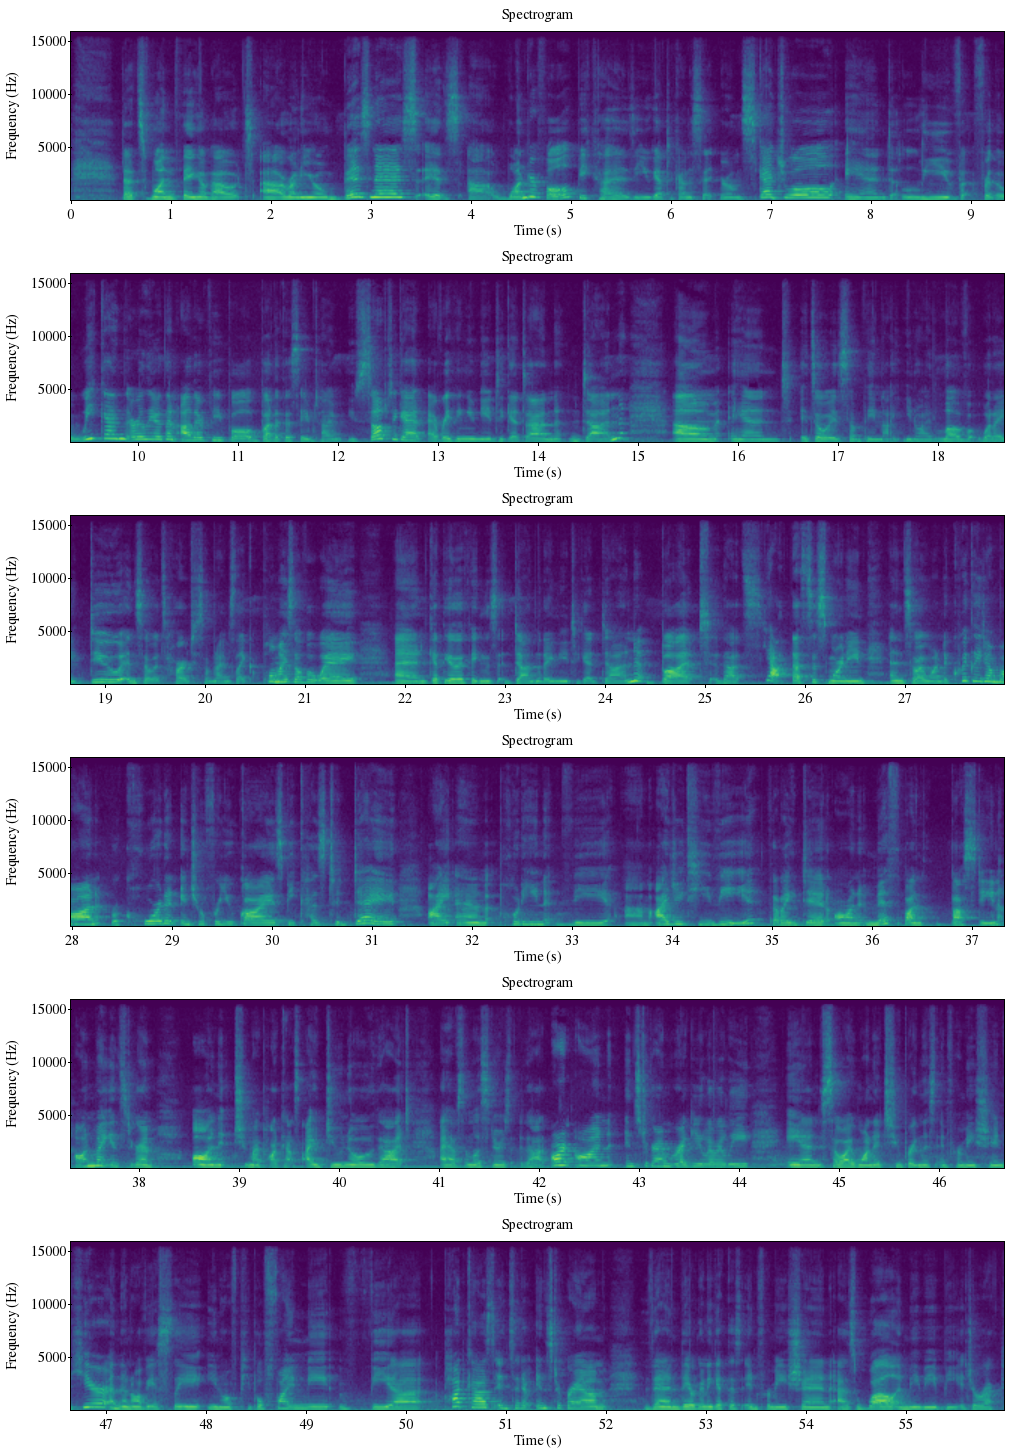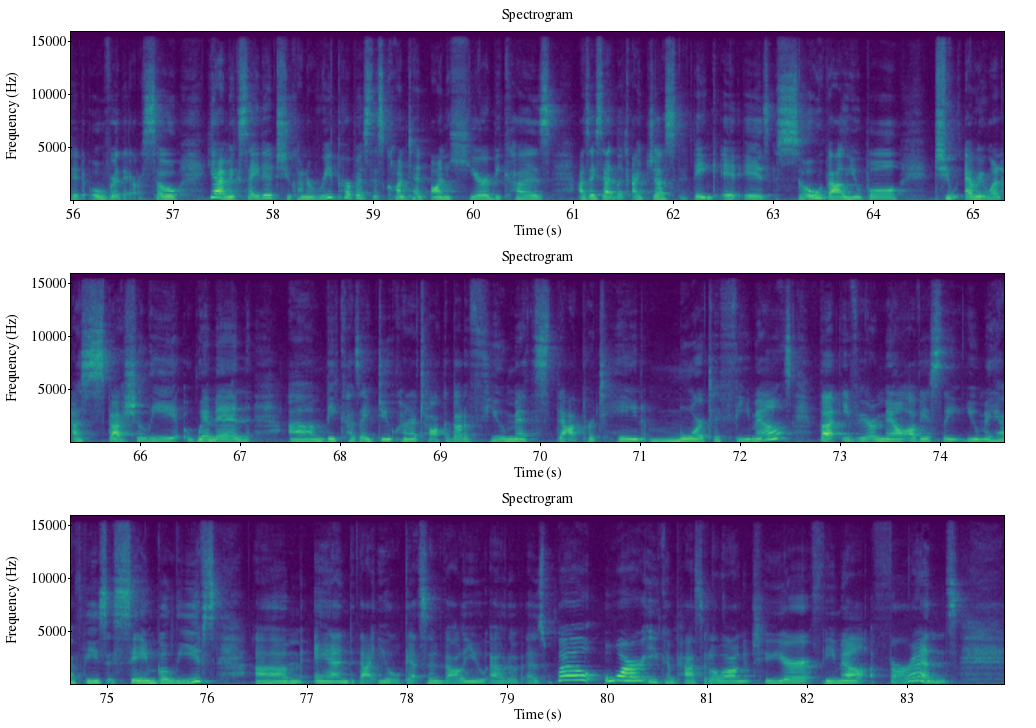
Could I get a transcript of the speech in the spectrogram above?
That's one thing about uh, running your own business. It's uh, wonderful because you get to kind of set your own schedule and leave for the weekend earlier than other people, but at the same time, you still have to get everything you need to get done done. Um, and it's always something I, you know, I love what I do, and so it's hard to sometimes like pull myself away and get the other things done that I need to get done. But that's yeah, that's this morning, and so I wanted to quickly jump on, record an intro for you guys because today I am putting the um, IGTV that I did on myth busting on my Instagram on to my podcast. I do know that I have some listeners that aren't on Instagram regularly, and so I wanted to bring this information here. And then obviously, you know, if people find me via podcast instead of Instagram, then they're going to get this information as well and maybe be directed over there. So, yeah, I'm excited to kind of repurpose this content on here because, as I said, like I just think it is so valuable to everyone, especially women, um, because I do kind of talk about a few myths that pertain more to females. But if you're a male, obviously you may have these same beliefs um, and that you'll get some value out of as well, or you can pass it along to your female friends.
